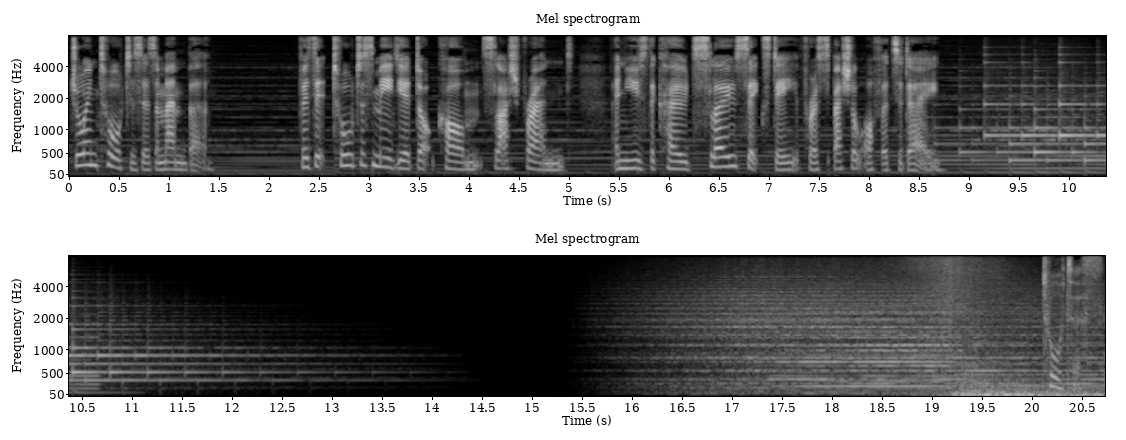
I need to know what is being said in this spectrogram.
join Tortoise as a member. Visit tortoisemedia.com slash friend and use the code SLOW60 for a special offer today. Tortoise.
